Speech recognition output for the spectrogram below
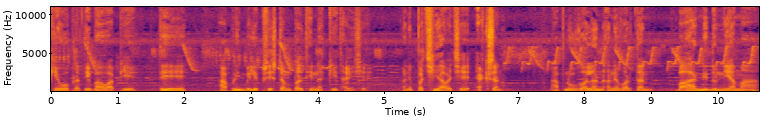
કેવો પ્રતિભાવ આપીએ, તે આપણી બિલીફ સિસ્ટમ પરથી નક્કી થાય છે અને પછી આવે છે એક્શન આપનું વલણ અને વર્તન બહારની દુનિયામાં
